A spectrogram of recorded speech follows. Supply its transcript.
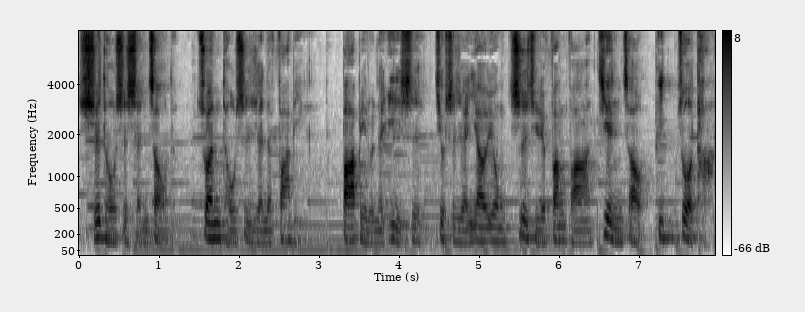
石头是神造的，砖头是人的发明。巴比伦的意思就是人要用自己的方法建造一座塔。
